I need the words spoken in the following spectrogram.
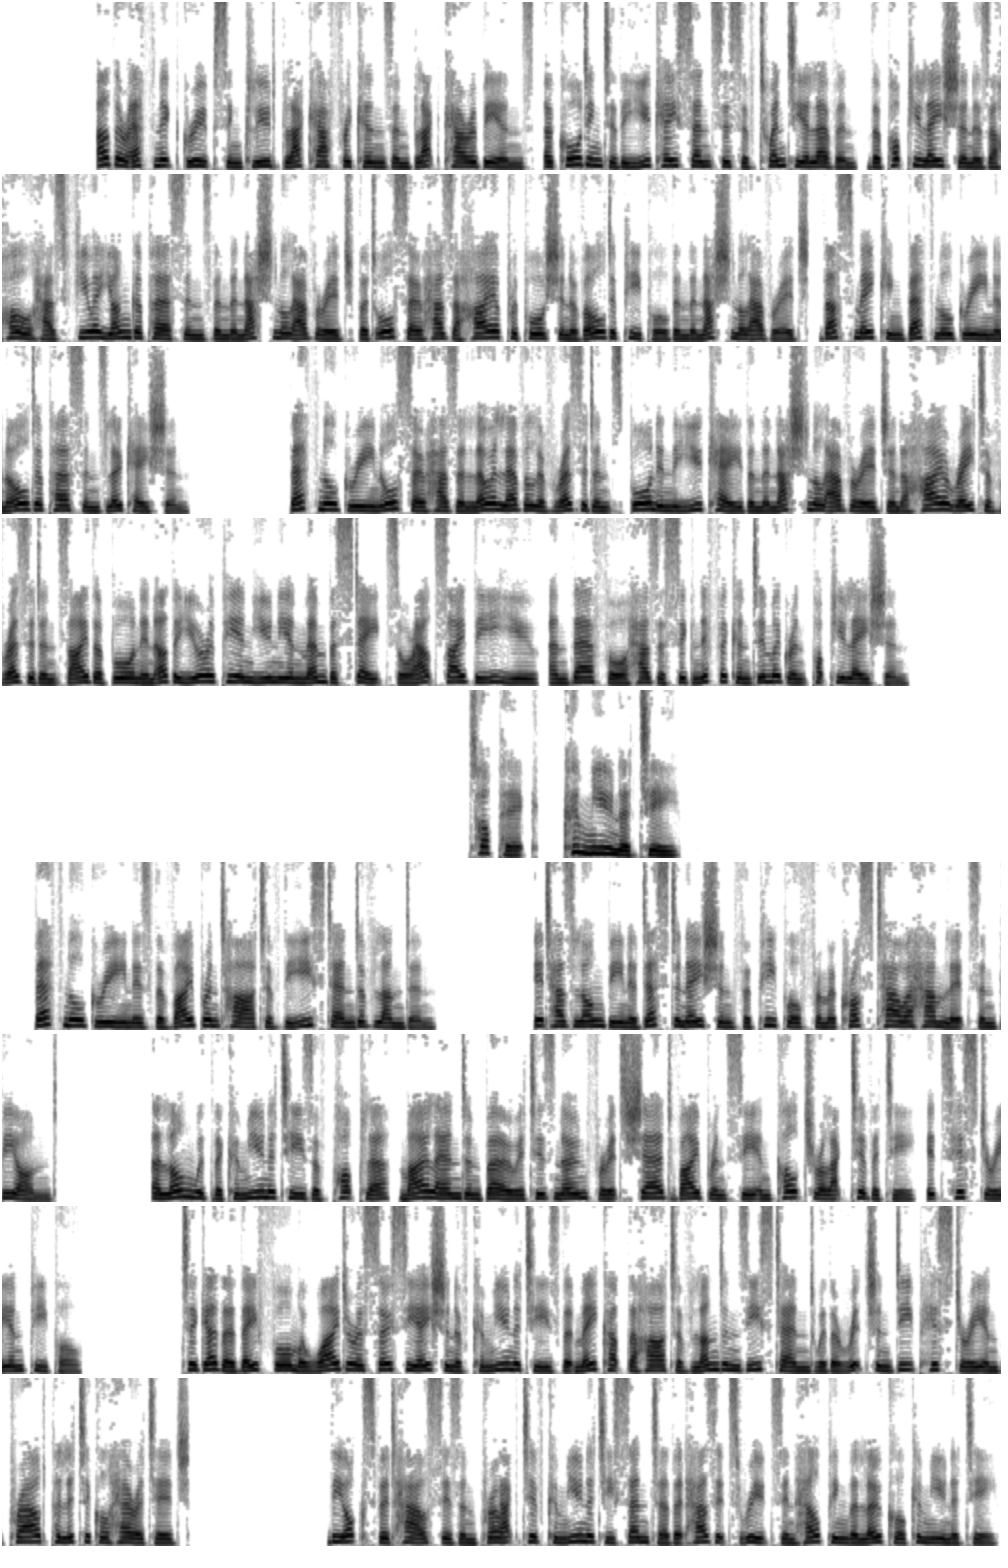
Other ethnic groups include Black Africans and Black Caribbeans. According to the UK census of 2011, the population as a whole has fewer younger persons than the national average but also has a higher proportion of older people than the national average, thus making Bethnal Green an older person's location. Bethnal Green also has a lower level of residents born in the UK than the national average and a higher rate of residents either born in other European Union member states or outside the EU, and therefore has a significant immigrant population. Community Bethnal Green is the vibrant heart of the East End of London. It has long been a destination for people from across Tower Hamlets and beyond. Along with the communities of Poplar, Mile End and Bow it is known for its shared vibrancy and cultural activity, its history and people. Together they form a wider association of communities that make up the heart of London's East End with a rich and deep history and proud political heritage. The Oxford House is an proactive community centre that has its roots in helping the local community.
